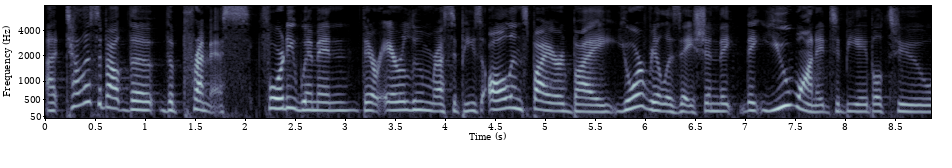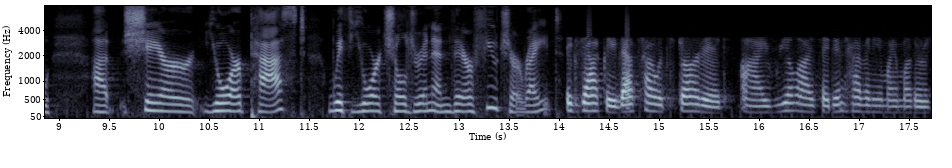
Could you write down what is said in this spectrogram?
Uh, tell us about the the premise. Forty women, their heirloom recipes, all inspired by your realization that that you wanted to be able to uh, share your past with your children and their future. Right? Exactly. That's how it started. I realized I didn't have any of my mother's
